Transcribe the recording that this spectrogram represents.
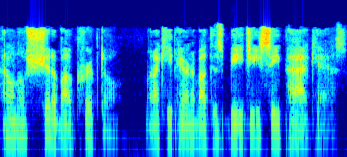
I don't know shit about crypto, but I keep hearing about this BGC podcast.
